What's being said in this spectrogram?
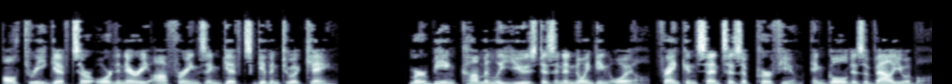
All three gifts are ordinary offerings and gifts given to a king. Myrrh being commonly used as an anointing oil, frankincense as a perfume, and gold as a valuable.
